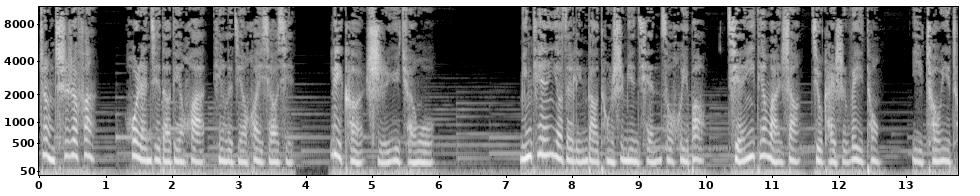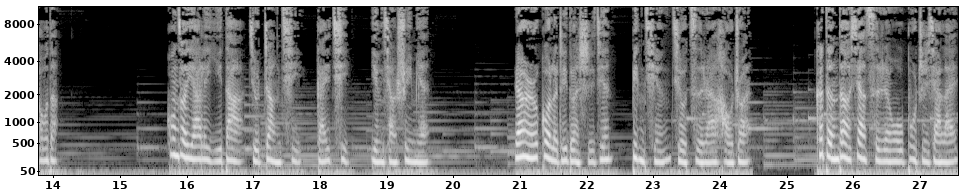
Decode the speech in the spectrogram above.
正吃着饭，忽然接到电话，听了件坏消息，立刻食欲全无。明天要在领导同事面前做汇报，前一天晚上就开始胃痛，一抽一抽的。工作压力一大就胀气、该气，影响睡眠。然而过了这段时间，病情就自然好转。可等到下次任务布置下来，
